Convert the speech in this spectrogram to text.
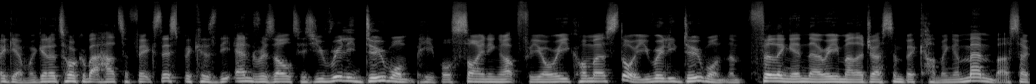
Again, we're going to talk about how to fix this because the end result is you really do want people signing up for your e commerce store. You really do want them filling in their email address and becoming a member. So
